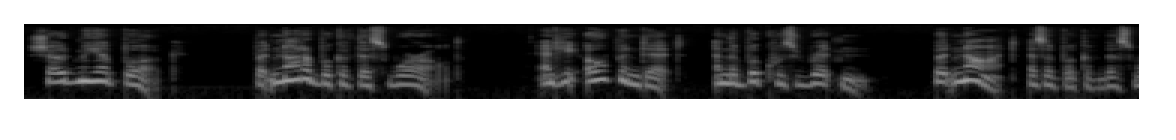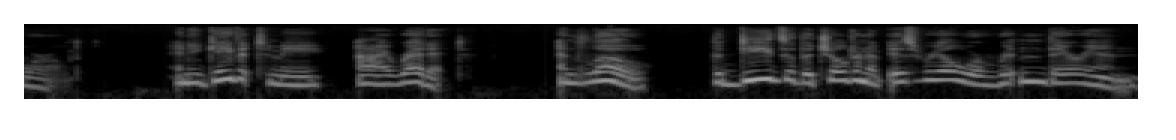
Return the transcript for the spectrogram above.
showed me a book, but not a book of this world. And he opened it, and the book was written, but not as a book of this world. And he gave it to me, and I read it. And lo, the deeds of the children of Israel were written therein.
